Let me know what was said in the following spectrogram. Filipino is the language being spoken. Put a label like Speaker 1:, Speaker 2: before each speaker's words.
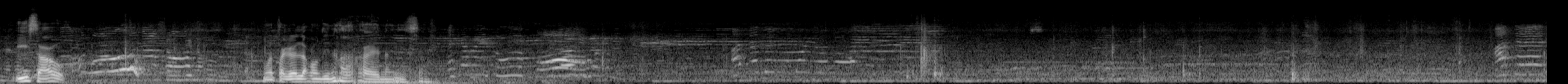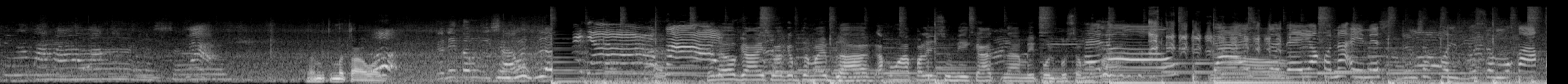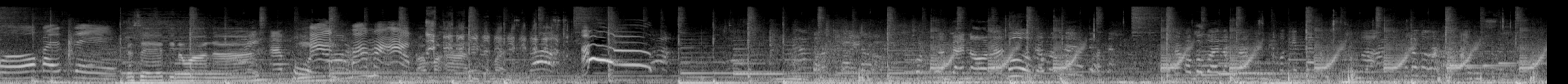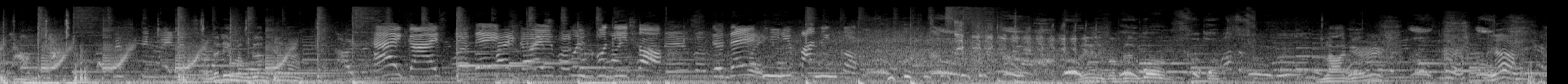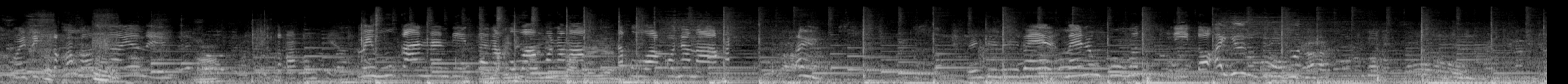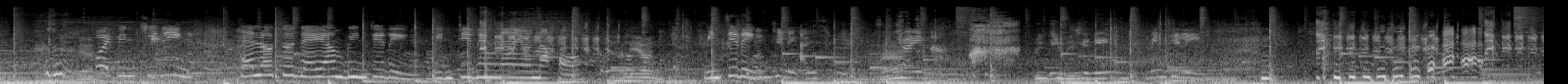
Speaker 1: na lang.
Speaker 2: Isaw.
Speaker 1: Isaw din ako.
Speaker 2: Matagal akong di nakakain ng isaw. Dami tumatawag.
Speaker 1: Ganitong isaw.
Speaker 2: Hello guys, welcome to my vlog. Ako nga pala yung sumikat na may pulbo sa mukha.
Speaker 3: Guys, today nainis dun sa pulbo sa mukha ko kasi
Speaker 2: Kasi tinawanan
Speaker 1: Apo.
Speaker 2: ni
Speaker 3: ah, mamaan.
Speaker 2: Mamaan naman.
Speaker 1: Hanggang oras?
Speaker 3: Oh.
Speaker 1: Kakababa lang namin.
Speaker 2: Madali, mag-vlog ka
Speaker 3: guys, today may pulbo dito. Today, hilipanin ko.
Speaker 2: Ayan, nagpa-vlog mo. Vlogger?
Speaker 1: Wala.
Speaker 3: May TikTok account na yan eh.
Speaker 2: Ha?
Speaker 3: TikTok account yan. May mukha nandito. Nakuha ko
Speaker 2: Kali,
Speaker 3: na mga,
Speaker 2: vlogger yan.
Speaker 3: nakuha ko na mga, ay. May, merong kumot dito. Ayun, kumot. Hoy, binchiling. Hello today, I'm binchiling. Binchiling na yun ako.
Speaker 2: Ano yun?
Speaker 3: Binchiling. Binchiling.
Speaker 2: Pinchiling.
Speaker 1: Sining.
Speaker 3: Binchiling.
